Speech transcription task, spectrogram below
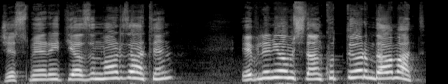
Just married yazın var zaten. Evleniyormuş lan kutluyorum damat.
